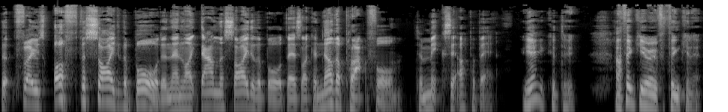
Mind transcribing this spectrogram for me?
that flows off the side of the board, and then like down the side of the board, there's like another platform to mix it up a bit. Yeah, you could do. I think you're overthinking it.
